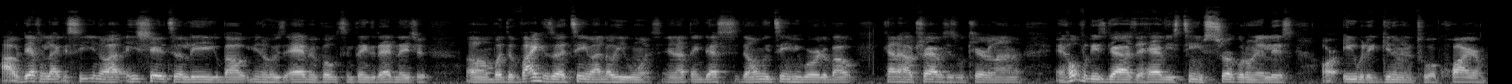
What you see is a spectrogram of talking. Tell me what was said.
I would definitely like to see. You know, he shared to the league about you know his admin votes and things of that nature. Um, but the Vikings are a team I know he wants, and I think that's the only team he worried about. Kind of how Travis is with Carolina, and hopefully these guys that have these teams circled on their list are able to get them into acquire them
